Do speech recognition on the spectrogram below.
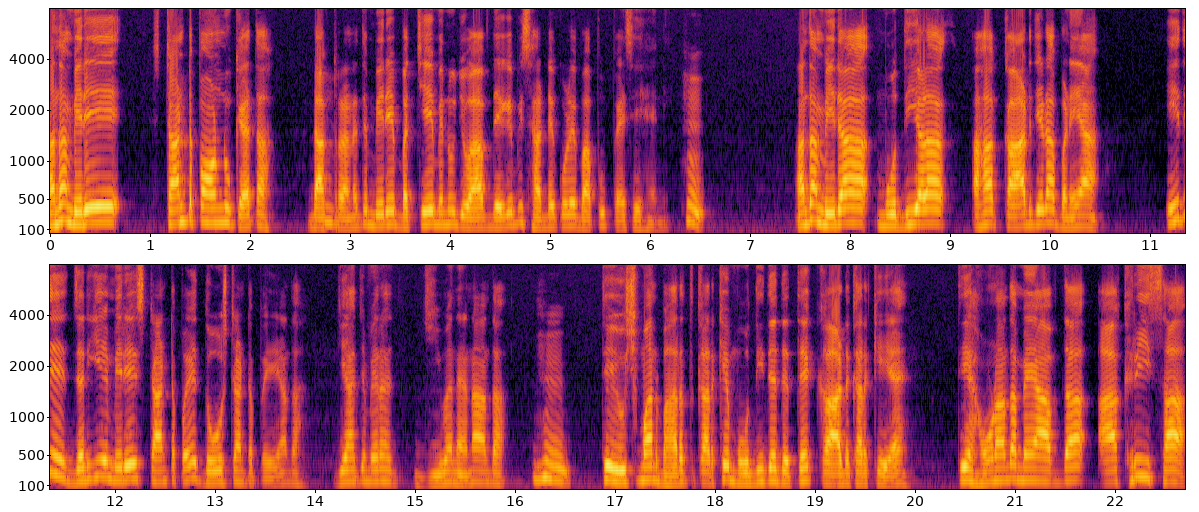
ਆਂਦਾ ਮੇਰੇ ਸਟੰਟ ਪਾਉਣ ਨੂੰ ਕਹਿਤਾ ਡਾਕਟਰਾਂ ਨੇ ਤੇ ਮੇਰੇ ਬੱਚੇ ਮੈਨੂੰ ਜਵਾਬ ਦੇ ਗਏ ਵੀ ਸਾਡੇ ਕੋਲੇ ਬਾਪੂ ਪੈਸੇ ਹੈ ਨਹੀਂ। ਹੂੰ। ਆਂਦਾ ਮੇਰਾ ਮੋਦੀ ਵਾਲਾ ਆਹ ਕਾਰਡ ਜਿਹੜਾ ਬਣਿਆ ਇਹਦੇ ਜ਼ਰੀਏ ਮੇਰੇ ਸਟੰਟ ਪਏ ਦੋ ਸਟੰਟ ਪਏ ਆਂਦਾ ਜੇ ਅੱਜ ਮੇਰਾ ਜੀਵਨ ਹੈ ਨਾ ਆਂਦਾ ਹੂੰ। ਤੇ ਆਯੁਸ਼ਮਾਨ ਭਾਰਤ ਕਰਕੇ ਮੋਦੀ ਦੇ ਦਿੱਤੇ ਕਾਰਡ ਕਰਕੇ ਹੈ। ਤੇ ਹੁਣ ਆਂਦਾ ਮੈਂ ਆਪਦਾ ਆਖਰੀ ਸਾਹ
